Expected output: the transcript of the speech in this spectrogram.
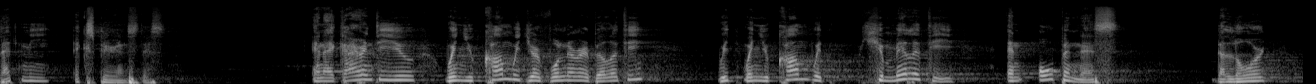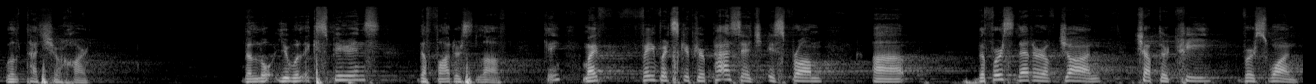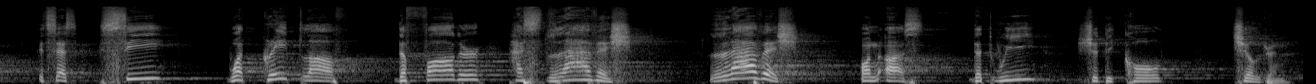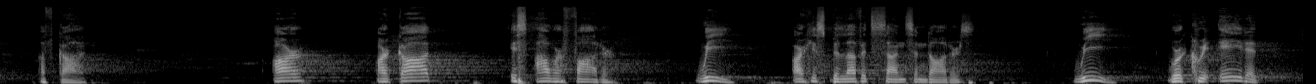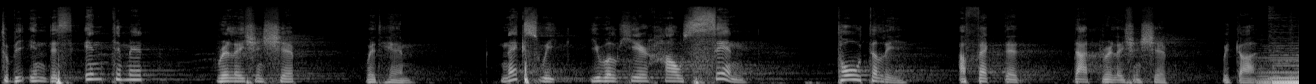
let me experience this. And I guarantee you, when you come with your vulnerability, with, when you come with humility and openness, the Lord will touch your heart. The Lord, you will experience the Father's love. Okay? My favorite scripture passage is from uh, the first letter of John, chapter 3, verse 1. It says, See what great love the Father has lavished, lavish on us that we should be called children of God. Our, our God is our Father. We are His beloved sons and daughters. We were created to be in this intimate relationship with Him. Next week, you will hear how sin totally affected that relationship with God.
